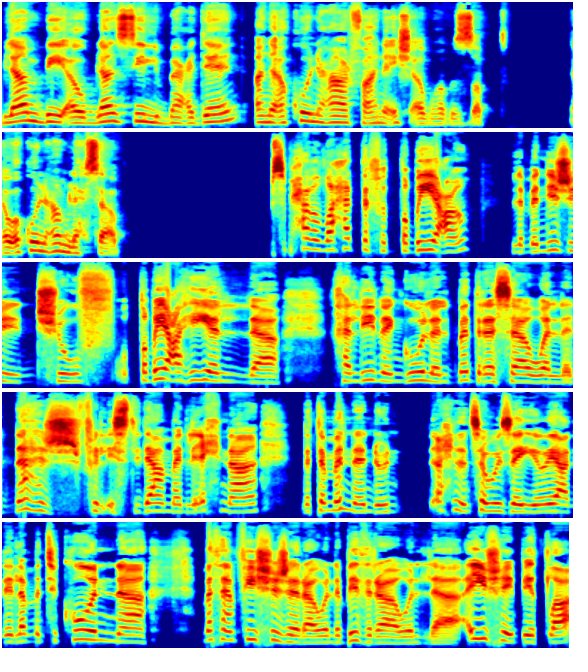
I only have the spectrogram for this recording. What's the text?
plan B أو plan C اللي بعدين أنا أكون عارفة أنا إيش أبغى بالضبط. أو أكون عاملة حساب. سبحان الله حتى في الطبيعة لما نيجي نشوف والطبيعة هي خلينا نقول المدرسة ولا النهج في الاستدامة اللي إحنا نتمنى إنه إحنا نسوي زيه. يعني لما تكون مثلا في شجرة ولا بذرة ولا أي شيء بيطلع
